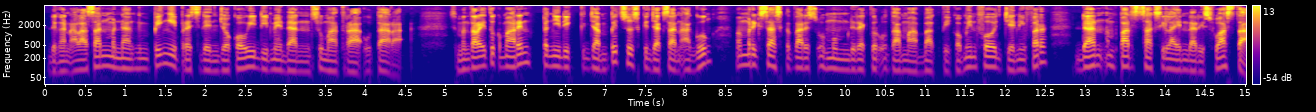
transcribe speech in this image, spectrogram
dengan alasan mendampingi Presiden Jokowi di Medan, Sumatera Utara. Sementara itu kemarin penyidik Jampitsus Kejaksaan Agung memeriksa Sekretaris Umum Direktur Utama Bakti Kominfo Jennifer dan empat saksi lain dari swasta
